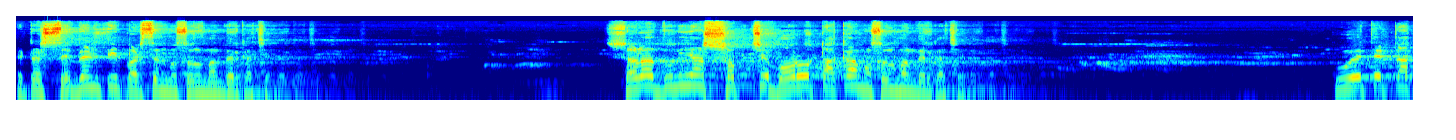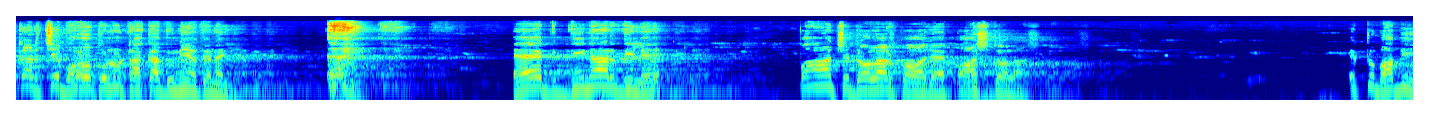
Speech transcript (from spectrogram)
এটা সেভেন্টি পার্সেন্ট মুসলমানদের কাছে। সারা দুনিয়ার সবচেয়ে বড় টাকা মুসলমানদের কাছে। কুয়েতের টাকার চেয়ে বড় কোনো টাকা দুনিয়াতে নাই। এক দিনার দিলে পাঁচ ডলার পাওয়া যায়, পাঁচ ডলার। একটু ভাবি,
